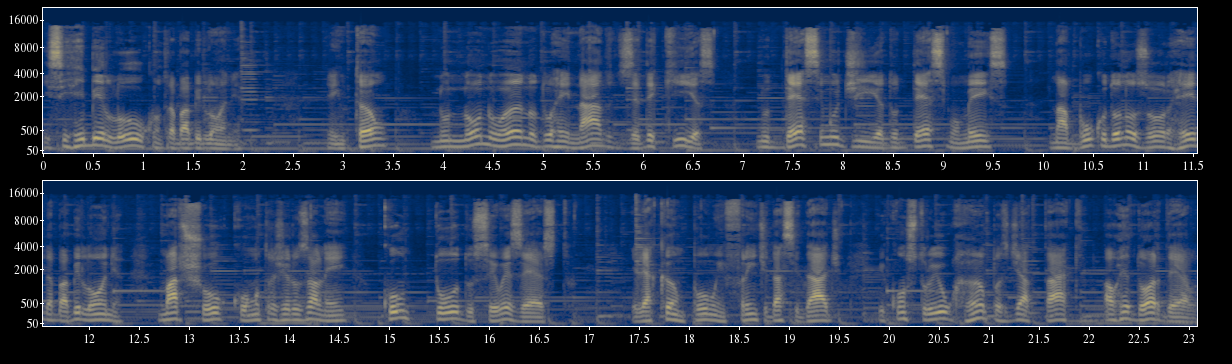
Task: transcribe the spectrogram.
e se rebelou contra a Babilônia. Então, no nono ano do reinado de Zedequias, no décimo dia do décimo mês, Nabucodonosor, rei da Babilônia, marchou contra Jerusalém com todo o seu exército. Ele acampou em frente da cidade e construiu rampas de ataque ao redor dela.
